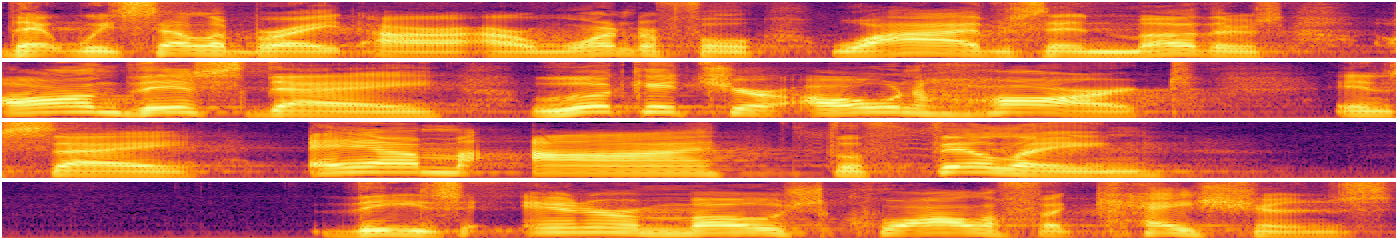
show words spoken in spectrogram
that we celebrate our, our wonderful wives and mothers, on this day, look at your own heart and say, Am I fulfilling these innermost qualifications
